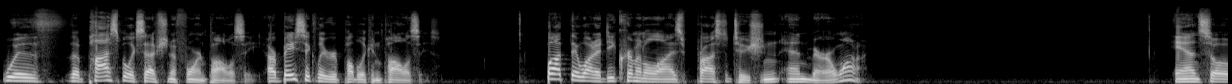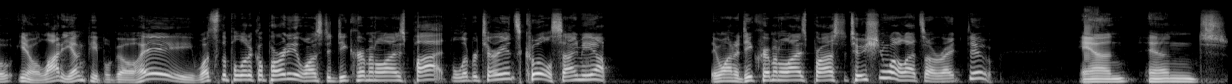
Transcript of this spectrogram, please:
with the possible exception of foreign policy, are basically Republican policies. But they want to decriminalize prostitution and marijuana. And so, you know, a lot of young people go, hey, what's the political party that wants to decriminalize pot? The libertarians? Cool, sign me up. They want to decriminalize prostitution? Well, that's all right too. And, and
